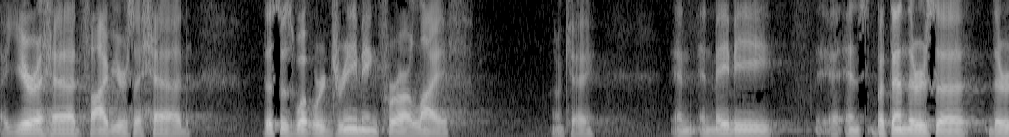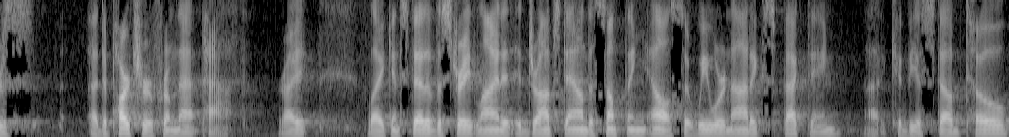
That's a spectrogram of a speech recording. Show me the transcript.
a year ahead, five years ahead, this is what we're dreaming for our life, okay? And, and maybe and, but then there's a, there's a departure from that path, right? Like instead of the straight line, it, it drops down to something else that we were not expecting. Uh, it could be a stub toe,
